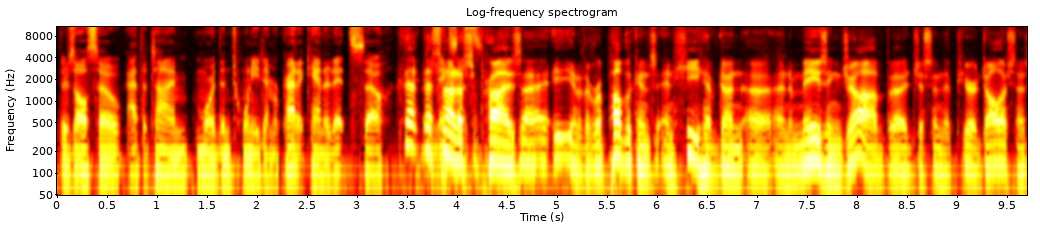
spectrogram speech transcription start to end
there's also at the time more than 20 Democratic candidates. So that, that's not sense. a surprise. Uh, you know, the Republicans and he have done uh, an amazing job uh, just in the pure dollar sense.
